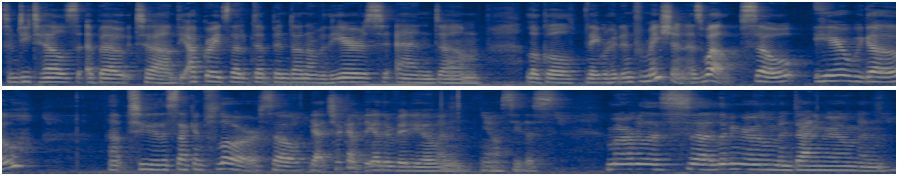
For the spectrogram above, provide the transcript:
some details about uh, the upgrades that have been done over the years and um, local neighborhood information as well. So here we go up to the second floor. So yeah, check out the other video and you know see this marvelous uh, living room and dining room and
